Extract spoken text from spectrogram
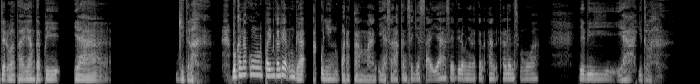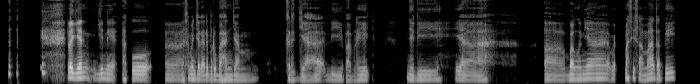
jadwal tayang tapi ya gitulah. Bukan aku ngelupain kalian enggak. Aku yang lupa rekaman. Ya salahkan saja saya. Saya tidak menyalahkan kalian semua. Jadi ya gitulah. Lagian gini aku uh, semenjak ada perubahan jam kerja di pabrik jadi ya uh, bangunnya masih sama tapi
